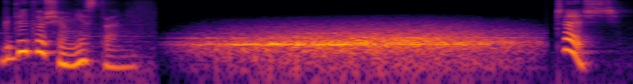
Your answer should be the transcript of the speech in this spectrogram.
gdy to się nie stanie. Cześć!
